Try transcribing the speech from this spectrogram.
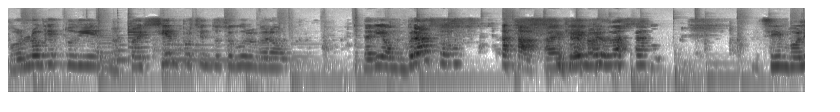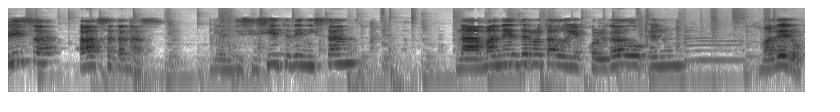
por lo que estudié, no estoy 100% seguro, pero daría un brazo a que es verdad. Simboliza a Satanás. Y el 17 de Nisan, Naaman es derrotado y es colgado en un madero.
